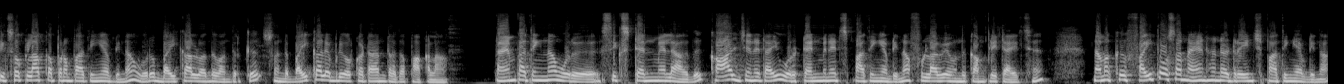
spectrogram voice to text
சிக்ஸ் ஓ கிளாக் அப்புறம் பார்த்தீங்க அப்படின்னா ஒரு பைக்கால் வந்து வந்திருக்கு. ஸோ இந்த பைக்கால் எப்படி ஒர்க் அவுட் ஆகுன்றதை பார்க்கலாம். டைம் பார்த்தீங்கன்னா ஒரு சிக்ஸ் டென் மேலே ஆகுது. கால் ஜெனரேட் ஆகி ஒரு டென் மினிட்ஸ் பார்த்தீங்க அப்படின்னா ஃபுல்லாகவே வந்து கம்ப்ளீட் ஆயிடுச்சு. நமக்கு five thousand nine hundred range பார்த்தீங்க அப்படின்னா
